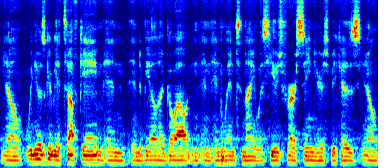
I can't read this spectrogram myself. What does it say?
you know, we knew it was going to be a tough game. And, and to be able to go out and, and, and win tonight was huge for our seniors because, you know,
